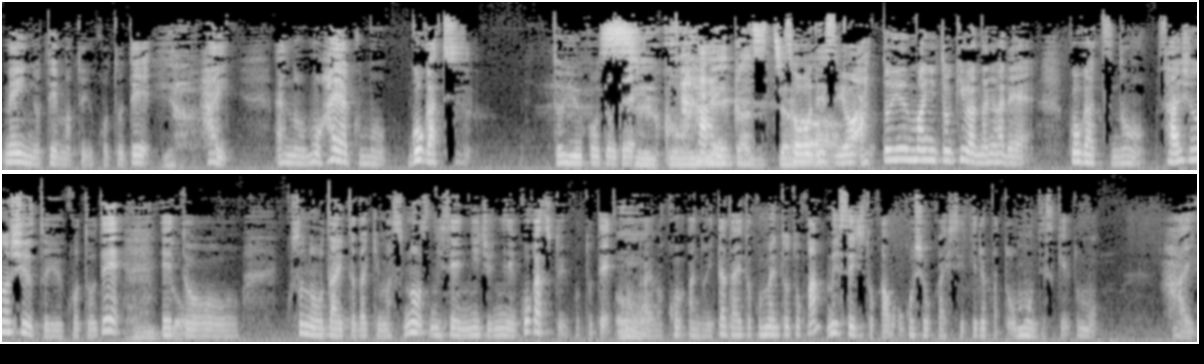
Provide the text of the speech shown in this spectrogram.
メインのテーマということで、いやはい。あの、もう早くも5月ということで。すごいねはいカズちゃんそうですよ。あっという間に時は流れ、5月の最初の週ということでえっ、と、そのお題いただきますの2022年5月ということで、うん今回はこあのいただいたコメントとかメッセージとかをご紹介していければと思うんですけれども。はい。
